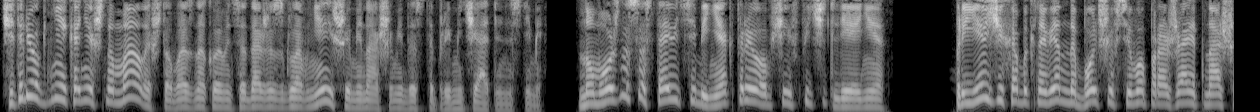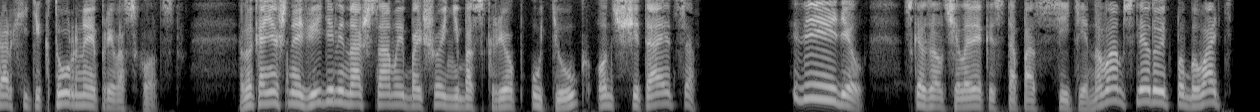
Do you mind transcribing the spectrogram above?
«Четырех дней, конечно, мало, чтобы ознакомиться даже с главнейшими нашими достопримечательностями, но можно составить себе некоторые общие впечатления. Приезжих обыкновенно больше всего поражает наше архитектурное превосходство. Вы, конечно, видели наш самый большой небоскреб «Утюг». Он считается... «Видел», — сказал человек из Топас-Сити, «но вам следует побывать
